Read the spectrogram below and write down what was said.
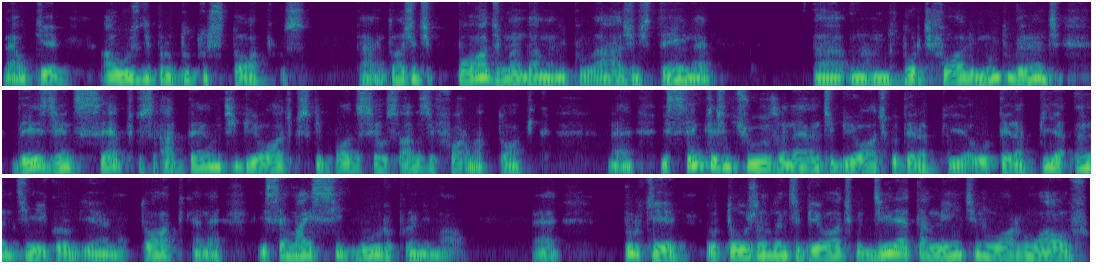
né, o quê? Ao uso de produtos tópicos. Tá? Então, a gente pode mandar manipular, a gente tem, né, uh, um portfólio muito grande, desde antissépticos até antibióticos que podem ser usados de forma tópica. Né? E sempre que a gente usa né, antibiótico terapia ou terapia antimicrobiana tópica, né, isso é mais seguro para o animal. Né? Por quê? Eu estou usando antibiótico diretamente no órgão-alvo,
